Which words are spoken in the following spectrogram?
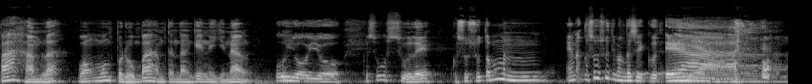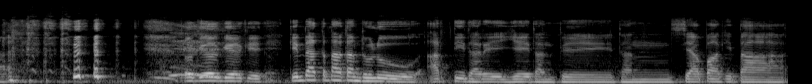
paham lah wong wong belum paham tentang kinal Oh iya iya, kesusu le kesusu temen. Enak kesusu timbang kesikut. Iya. Oke oke oke. Kita kenalkan dulu arti dari Y dan B dan siapa kita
